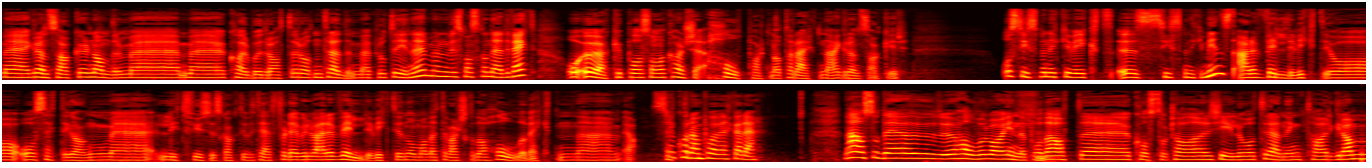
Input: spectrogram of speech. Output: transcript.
med grønnsaker, den andre med, med karbohydrater og den tredje med proteiner. Men hvis man skal ned i vekt, og øke på sånn at kanskje halvparten av tallerkenen er grønnsaker. Og sist, men ikke, vikt, eh, sist, men ikke minst er det veldig viktig å, å sette i gang med litt fysisk aktivitet. For det vil være veldig viktig når man etter hvert skal da holde vekten. eh, Ja, hvordan påvirker det? Nei, altså det Halvor var jo inne på det, at eh, kosthold tar kilo og trening tar gram.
